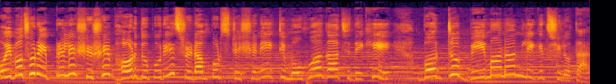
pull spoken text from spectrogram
ওই বছর এপ্রিলের শেষে ভর দুপুরে শ্রীরামপুর স্টেশনে একটি মহুয়া গাছ দেখে বড্ড বেমানান লেগেছিল তার।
